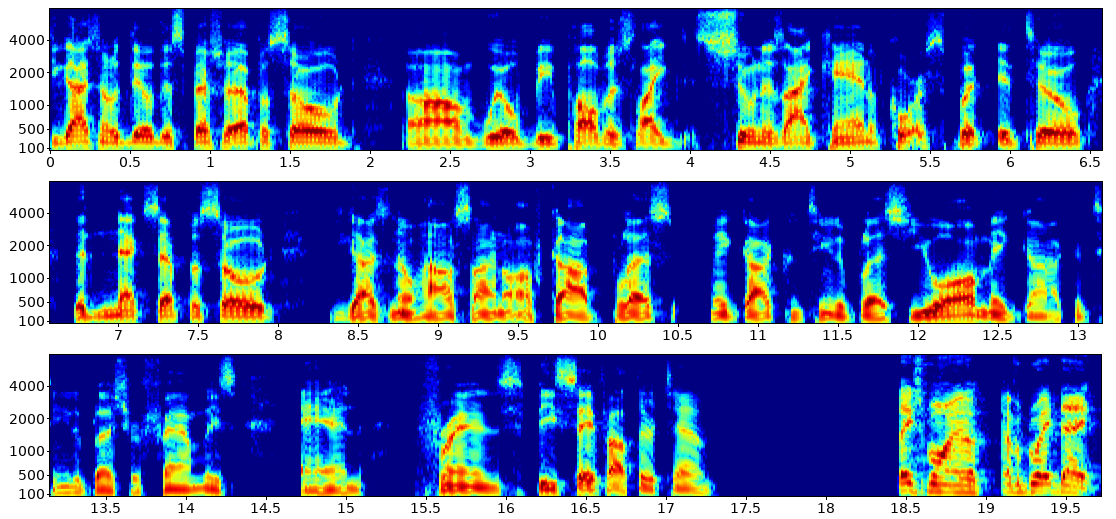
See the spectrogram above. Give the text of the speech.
you guys know the deal. This special episode um, will be published like soon as I can, of course. But until the next episode, you guys know how to sign off. God bless. May God continue to bless you all. May God continue to bless your families and friends. Be safe out there, Tim. Thanks, Mario. Have a great day.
